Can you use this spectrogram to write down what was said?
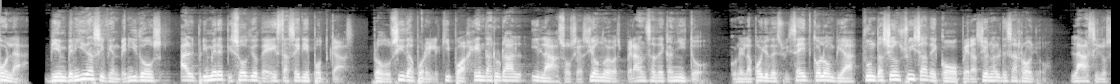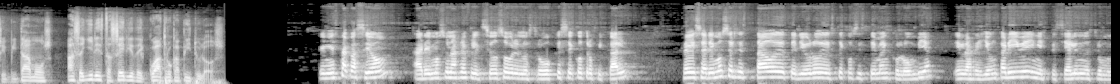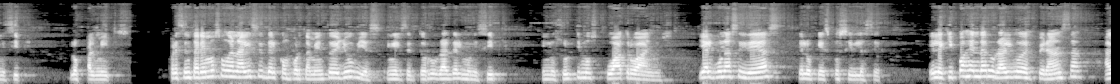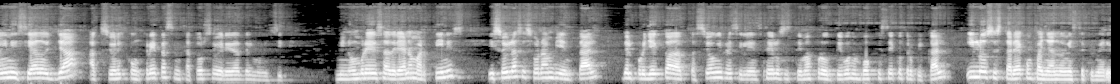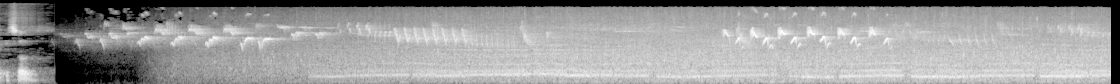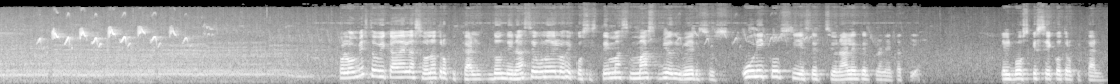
Hola, bienvenidas y bienvenidos al primer episodio de esta serie podcast, producida por el equipo Agenda Rural y la Asociación Nueva Esperanza de Cañito, con el apoyo de Suicide Colombia, Fundación Suiza de Cooperación al Desarrollo. Las y los invitamos a seguir esta serie de cuatro capítulos. En esta ocasión haremos una reflexión sobre nuestro bosque seco tropical, revisaremos el estado de deterioro de este ecosistema en Colombia, en la región Caribe y en especial en nuestro municipio, Los Palmitos. Presentaremos un análisis del comportamiento de lluvias en el sector rural del municipio en los últimos cuatro años y algunas ideas de lo que es posible hacer. El equipo Agenda Rural y Nueva Esperanza han iniciado ya acciones concretas en 14 veredas del municipio. Mi nombre es Adriana Martínez y soy la asesora ambiental del proyecto Adaptación y Resiliencia de los Sistemas Productivos en Bosque Seco Tropical y los estaré acompañando en este primer episodio. Colombia está ubicada en la zona tropical, donde nace uno de los ecosistemas más biodiversos, únicos y excepcionales del planeta Tierra, el bosque seco tropical.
